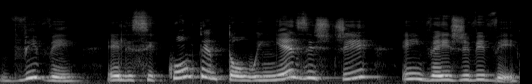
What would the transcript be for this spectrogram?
viver. Ele se contentou em existir em vez de viver.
